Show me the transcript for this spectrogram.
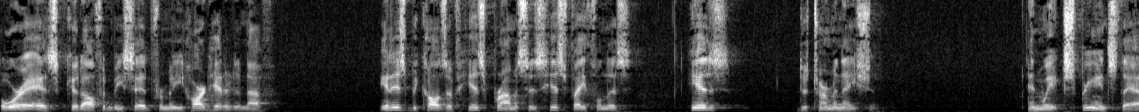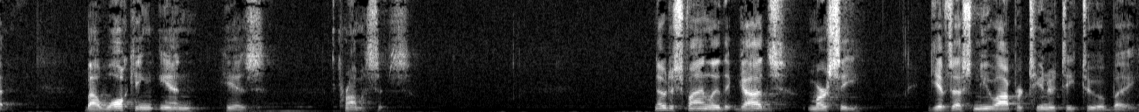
or as could often be said for me, hard headed enough. It is because of his promises, his faithfulness, his determination. And we experience that by walking in his promises. Notice finally that God's mercy gives us new opportunity to obey.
